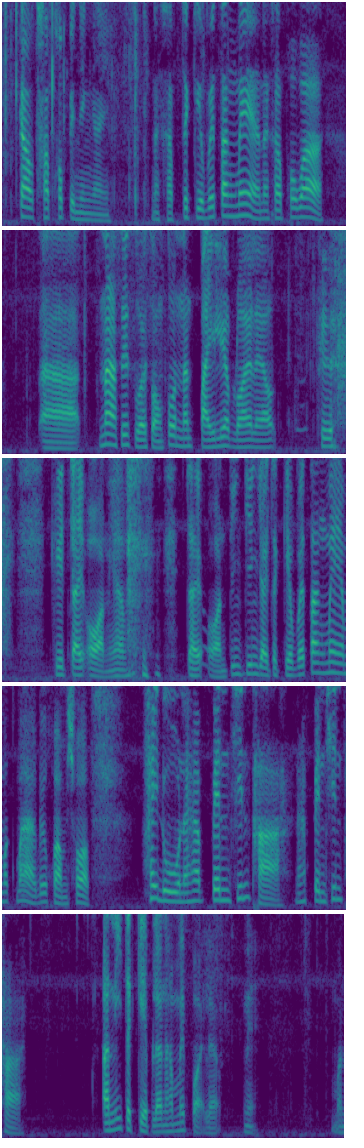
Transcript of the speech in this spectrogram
9ทับเขาเป็นยังไงนะครับ จะเก็บไว้ตั้งแม่นะครับ เพราะว่าอ่าหน้าสวยๆสองต้นนั้นไปเรียบร้อยแล้ว คือคือใจอ่อนครับ ใจอ่อนจริง ๆ อยากจะเก็บไว้ตั้งแม่มาก ๆ ด้วยความชอบ ให้ดูนะครับ เป็นชิ้นผ่านะครับเป็นชิ้นผ่า อันนี้จะเก็บแล้วนะครับ ไม่ปล่อยแล้ว เนี่ย มัน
